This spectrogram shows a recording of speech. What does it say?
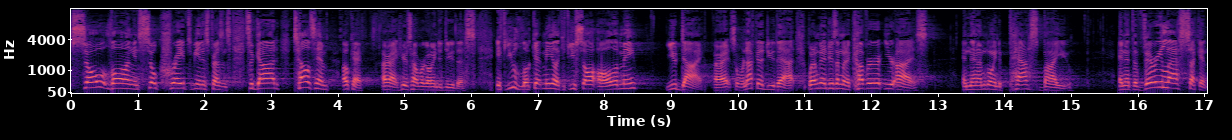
so long and so craved to be in his presence. So God tells him, okay, all right, here's how we're going to do this. If you look at me, like if you saw all of me, you die. All right, so we're not going to do that. What I'm going to do is I'm going to cover your eyes, and then I'm going to pass by you. And at the very last second,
